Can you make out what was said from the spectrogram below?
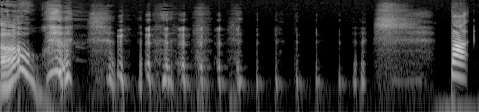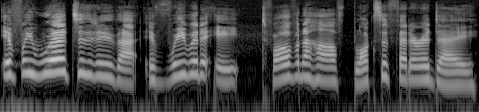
Oh, But if we were to do that, if we were to eat 12 and a half blocks of feta a day,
